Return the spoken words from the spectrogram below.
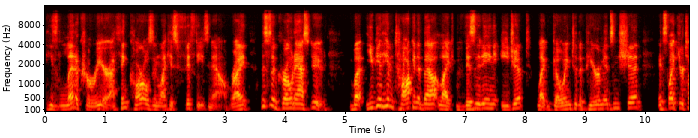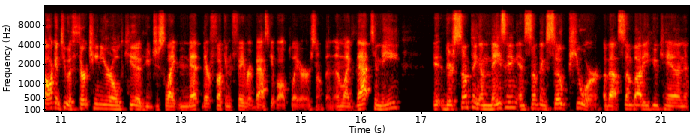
he's led a career. I think Karl's in like his 50s now, right? This is a grown ass dude. But you get him talking about like visiting Egypt, like going to the pyramids and shit. It's like you're talking to a 13 year old kid who just like met their fucking favorite basketball player or something. And like that to me it, there's something amazing and something so pure about somebody who can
